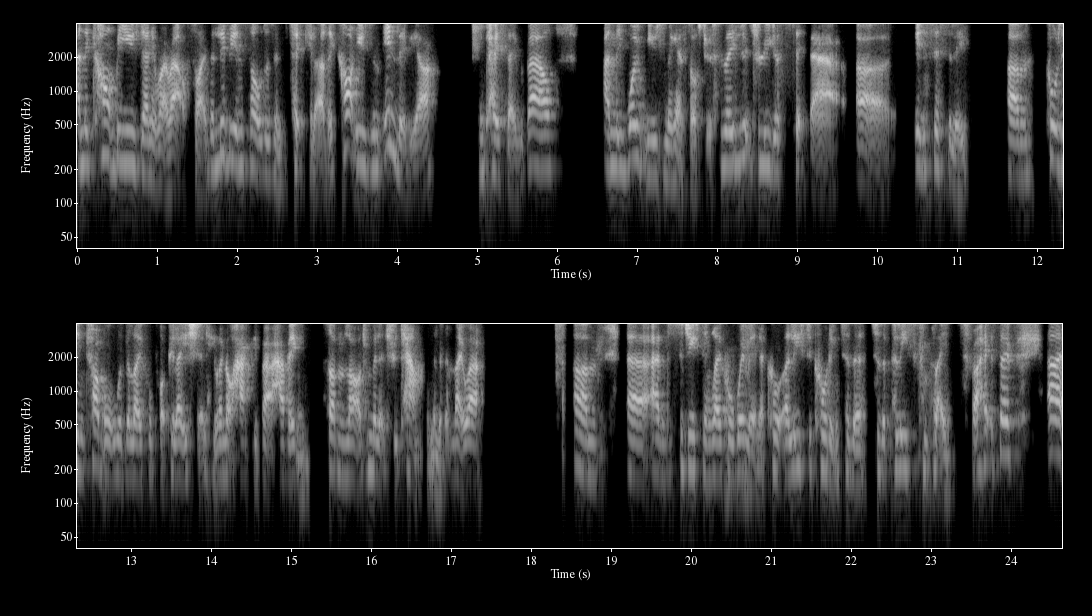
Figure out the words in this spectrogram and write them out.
and they can't be used anywhere else. Right, the Libyan soldiers in particular, they can't use them in Libya in case they rebel, and they won't use them against Austria. So they literally just sit there uh, in Sicily um, causing trouble with the local population who are not happy about having sudden large military camp in the middle of nowhere. Um, uh, and seducing local women, at least according to the to the police complaints, right? So uh,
